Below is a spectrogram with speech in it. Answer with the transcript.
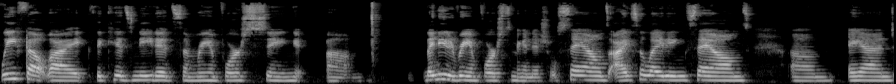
We felt like the kids needed some reinforcing. Um, they needed reinforcing initial sounds, isolating sounds, um, and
